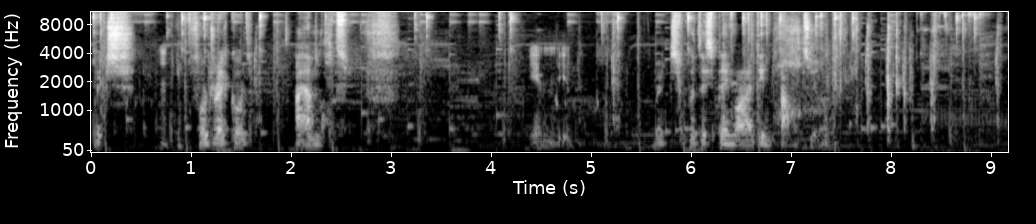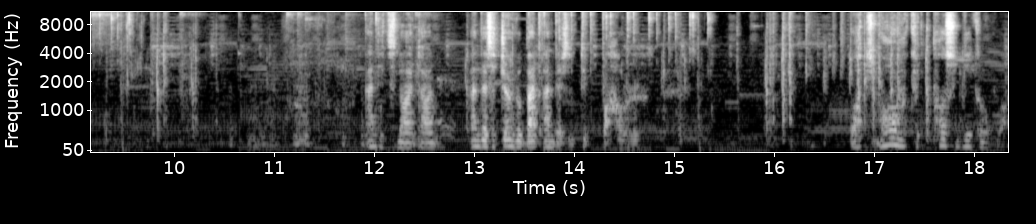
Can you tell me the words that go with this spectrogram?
Which, for the record, I am not. Indeed. Which would explain why I didn't bounce, you know. And it's nighttime, and there's a jungle bat, and there's a devourer. What more could possibly go wrong?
